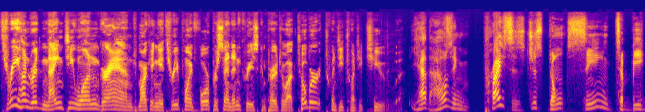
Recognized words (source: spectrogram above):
391 grand, marking a 3.4% increase compared to October 2022. Yeah, the housing prices just don't seem to be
